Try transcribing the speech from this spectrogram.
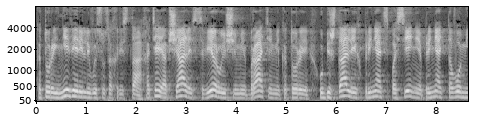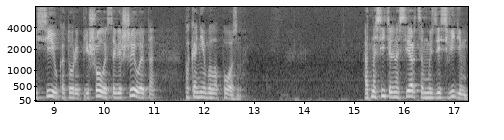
которые не верили в Иисуса Христа, хотя и общались с верующими братьями, которые убеждали их принять спасение, принять того Мессию, который пришел и совершил это – пока не было поздно. Относительно сердца мы здесь видим,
